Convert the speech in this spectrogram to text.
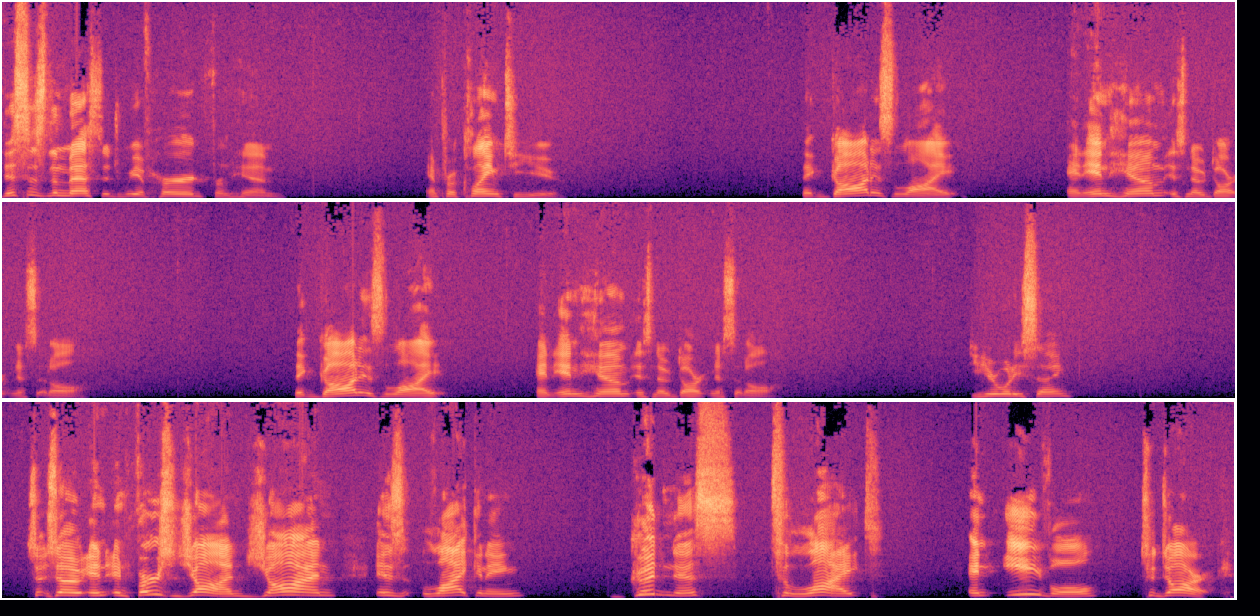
This is the message we have heard from him and proclaim to you that God is light and in him is no darkness at all. That God is light and in him is no darkness at all. Do you hear what he's saying? So, so in, in 1 John, John is likening goodness to light and evil to dark.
